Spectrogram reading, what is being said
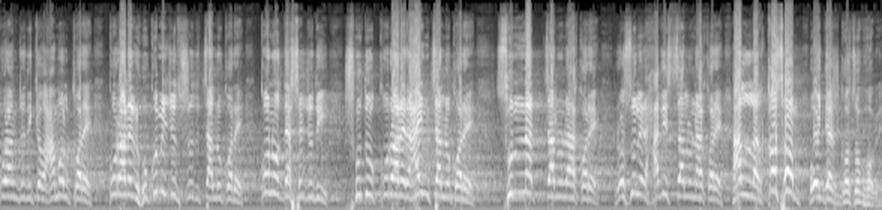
কোরআন যদি কেউ আমল করে, কোরআনের হুকুমই যদি শুধু চালু করে, কোনো দেশে যদি শুধু কোরআনের আইন চালু করে, সুন্নাত চালু না করে, রসুলের হাদিস চালু না করে, আল্লাহর কসম ওই দেশ গজব হবে।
